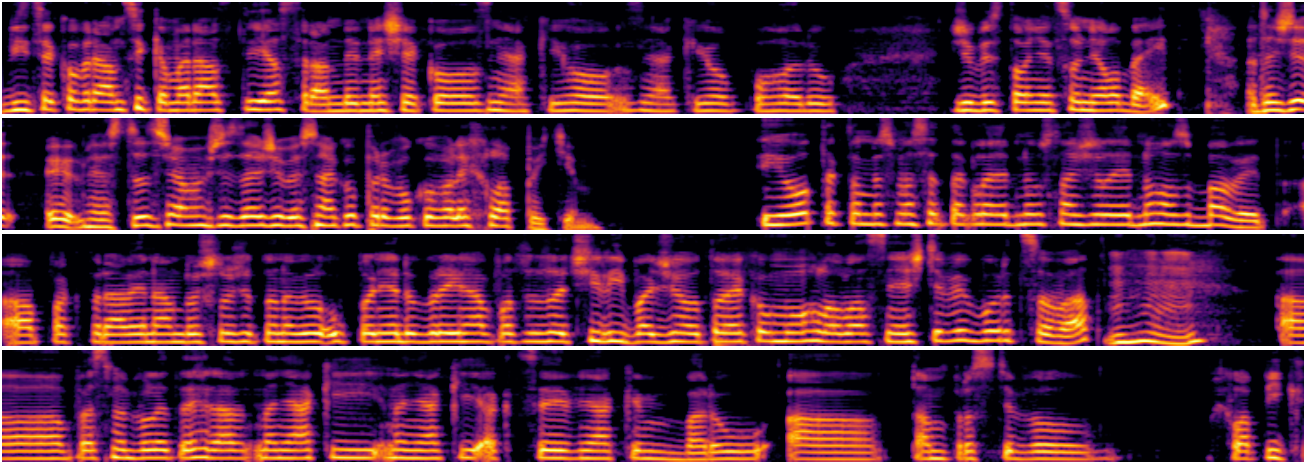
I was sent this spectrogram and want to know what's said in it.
víc jako v rámci kamarádství a srandy, než jako z nějakého, z nějakého pohledu, že by z toho něco mělo být. A takže já si to třeba mám představit, že bychom jako provokovali chlapy tím. Jo, tak to my jsme se takhle jednou snažili jednoho zbavit a pak právě nám došlo, že to nebyl úplně dobrý nápad se začít líbat, že ho to jako mohlo vlastně ještě vyburcovat. Mm-hmm. A pak jsme byli tehdy na nějaký, na nějaký akci v nějakém baru a tam prostě byl chlapík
